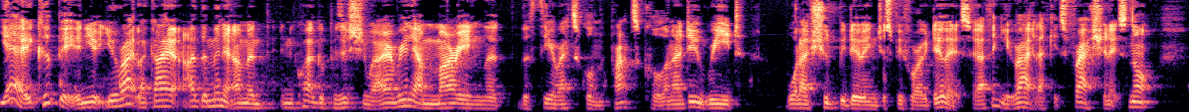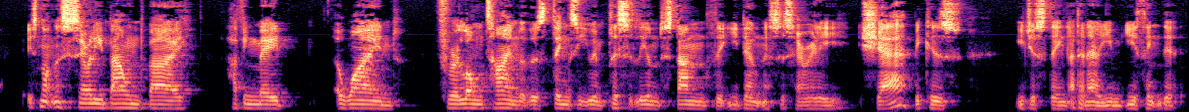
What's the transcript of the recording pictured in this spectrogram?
Yeah, it could be, and you, are right. Like I, at the minute, I'm in, in quite a good position where I really am marrying the the theoretical and the practical, and I do read what I should be doing just before I do it. So I think you're right. Like it's fresh and it's not it's not necessarily bound by having made a wine for a long time that there's things that you implicitly understand that you don't necessarily share because you just think I don't know you you think that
